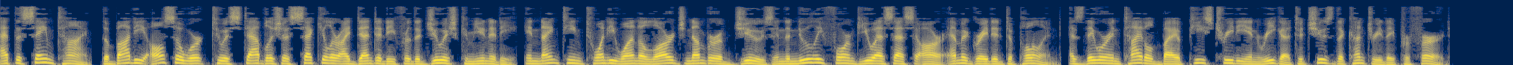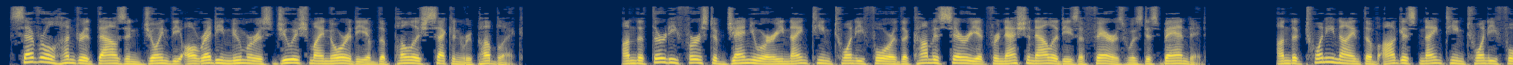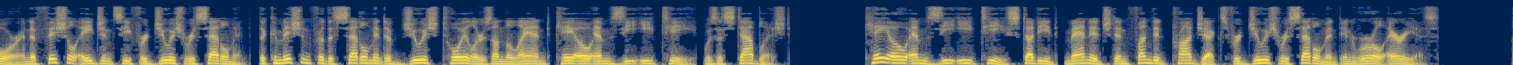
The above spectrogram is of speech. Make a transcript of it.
At the same time, the body also worked to establish a secular identity for the Jewish community. In 1921, a large number of Jews in the newly formed USSR emigrated to Poland, as they were entitled by a peace treaty in Riga to choose the country they preferred. Several hundred thousand joined the already numerous Jewish minority of the Polish Second Republic. On 31 January 1924 the Commissariat for Nationalities Affairs was disbanded. On 29 August 1924 an official agency for Jewish resettlement, the Commission for the Settlement of Jewish Toilers on the Land was established. KOMZET studied, managed and funded projects for Jewish resettlement in rural areas.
